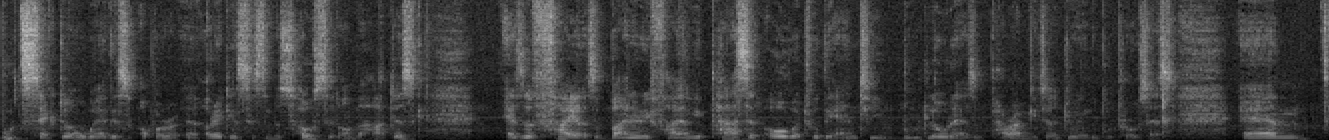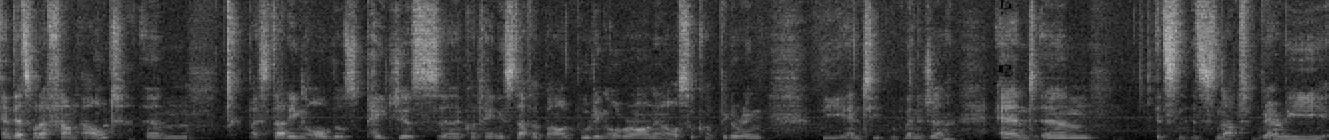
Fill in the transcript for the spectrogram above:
boot sector where this uh, operating system is hosted on the hard disk as a file, as a binary file, you pass it over to the NT bootloader as a parameter during the boot process. Um, and that's what I found out um, by studying all those pages uh, containing stuff about booting Oberon and also configuring the NT boot manager. And um, it's it's not very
